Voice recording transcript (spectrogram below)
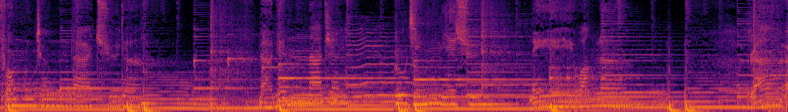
风筝带去的。那年那天，如今也许你已忘了。然而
